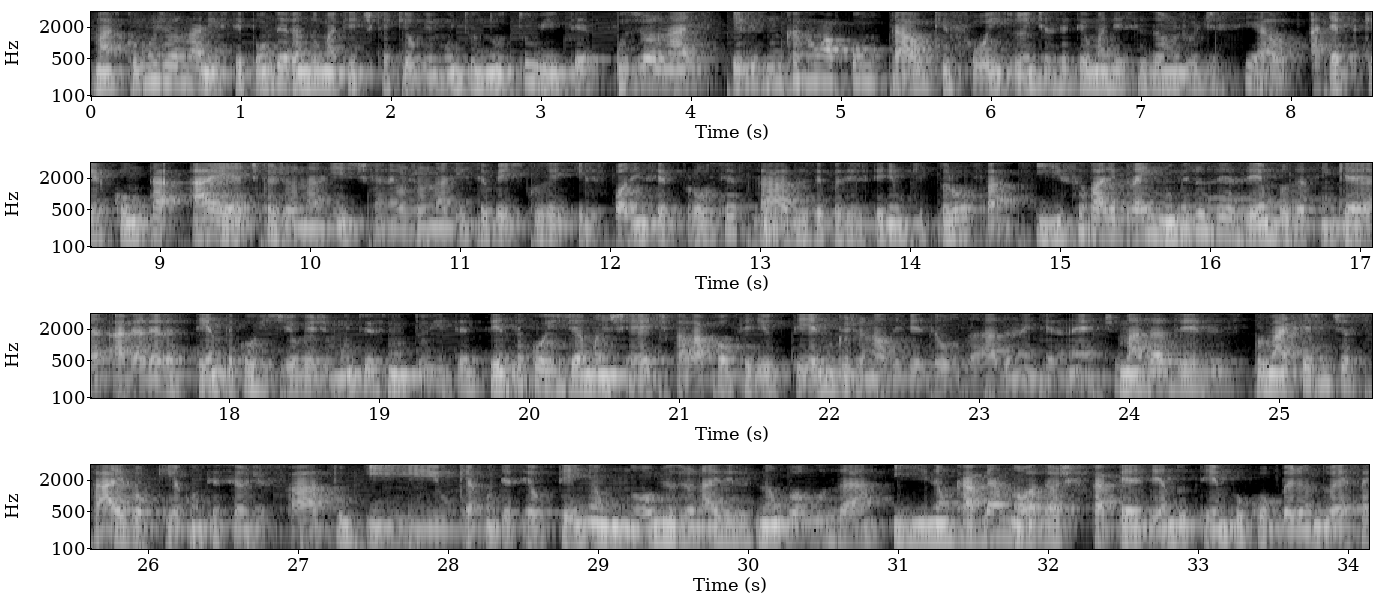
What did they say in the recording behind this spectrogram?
mas como jornalista e ponderando uma crítica que eu vi muito no Twitter, os jornais, eles eles nunca vão apontar o que foi antes de ter uma decisão judicial. Até porque conta a ética jornalística, né? O jornalista e o veículo, eles podem ser processados, depois eles teriam que provar. E isso vale para inúmeros exemplos, assim, que a galera tenta corrigir, eu vejo muito isso no Twitter, tenta corrigir a manchete, falar qual seria o termo que o jornal devia ter usado na internet. Mas às vezes, por mais que a gente saiba o que aconteceu de fato e o que aconteceu tenha um nome, os jornais eles não vão usar. E não cabe a nós, eu acho, ficar perdendo tempo cobrando essa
